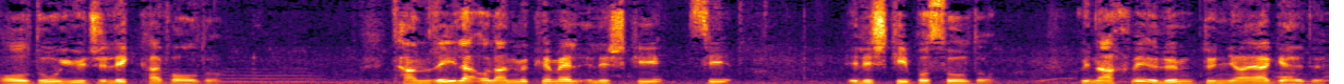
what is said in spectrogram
olduğu yücelik kayboldu. Tanrı ile olan mükemmel ilişkisi ilişki bozuldu. Günah ve ölüm dünyaya geldi.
